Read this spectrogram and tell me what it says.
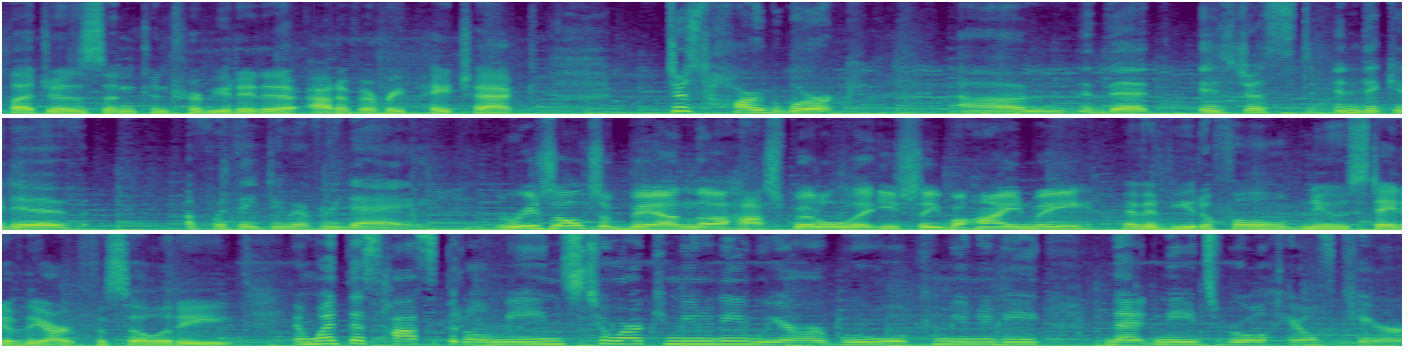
pledges and contributed out of every paycheck. Just hard work um, that is just indicative of what they do every day. The results have been the hospital that you see behind me. We have a beautiful new state-of-the-art facility. And what this hospital means to our community, we are a rural community that needs rural health care.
